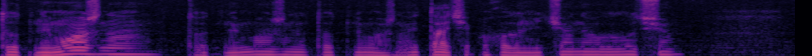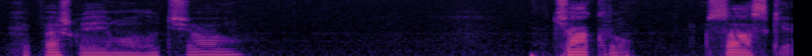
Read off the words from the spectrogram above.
Тут не можна. Тут не можна, тут не можна. Ітачі, походу, нічого не улучшив. ХПшку я йому улучшав. Чакру. Саски.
